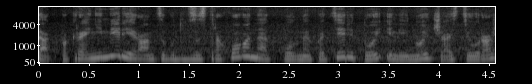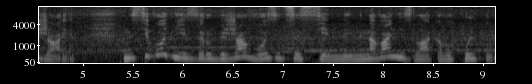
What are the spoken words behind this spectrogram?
Так, по крайней мере, иранцы будут застрахованы от полной потери той или иной части урожая. На сегодня из-за рубежа ввозится 7 наименований злаковых культур.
